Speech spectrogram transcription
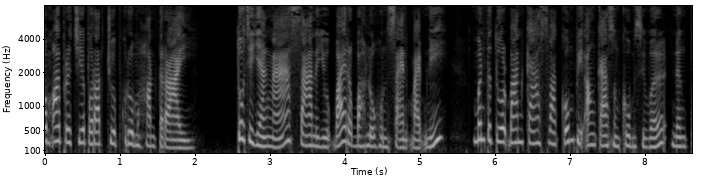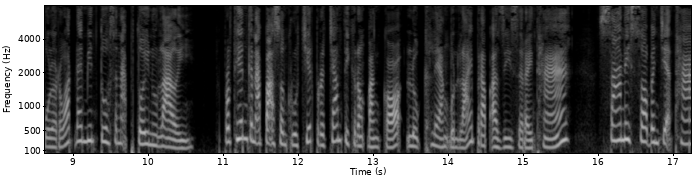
កុំឲ្យប្រជាពលរដ្ឋជួបគ្រោះមហន្តរាយទោះជាយ៉ាងណាសារនយោបាយរបស់លោកហ៊ុនសែនបែបនេះមិនទទួលបានការស្វាគមន៍ពីអង្គការសង្គមស៊ីវិលនិងពលរដ្ឋដែលមានទស្សនៈផ្ទុយនោះឡើយប្រធានគណៈបកសង្គ្រោះជាតិប្រចាំទីក្រុងបាងកកលោកឃ្លាំងប៊ុនឡាយប្រាប់អាស៊ីសេរីថា សារនេះសបបញ្ជាក់ថា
